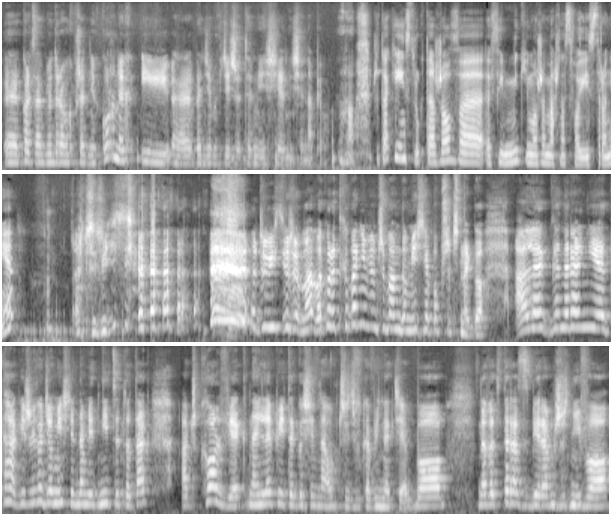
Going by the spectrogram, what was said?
e, kolcach biodrowych przednich górnych i e, będziemy widzieć, że ten mięsień się napiął. Aha. Czy takie instruktażowe filmiki może masz na swojej stronie? Oczywiście. Oczywiście, że mam. Akurat chyba nie wiem, czy mam do mięśnia poprzecznego, ale generalnie tak, jeżeli chodzi o mięśnie na miednicy, to tak. Aczkolwiek najlepiej tego się nauczyć w gabinecie, bo nawet teraz zbieram żniwo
